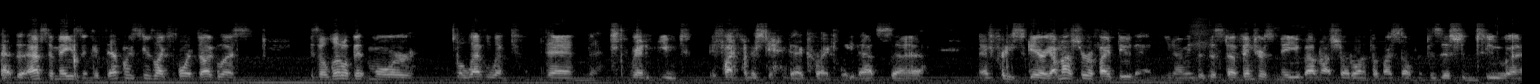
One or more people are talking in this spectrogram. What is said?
that, that's amazing. It definitely seems like Fort Douglas is a little bit more malevolent than Red Butte, if I'm understanding that correctly. That's uh, that's pretty scary. I'm not sure if I'd do that. You know, I mean, this stuff interests me, but I'm not sure I'd want to put myself in a position to uh,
